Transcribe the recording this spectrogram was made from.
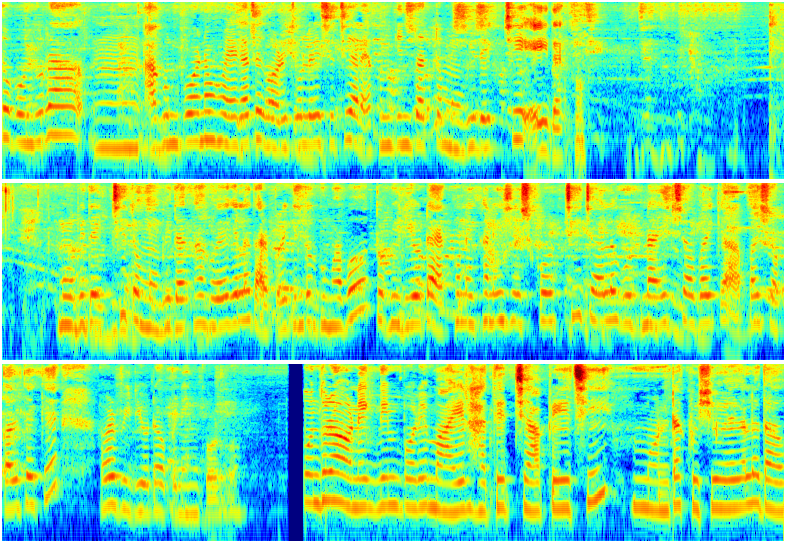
তো বন্ধুরা আগুন পোয়ানো হয়ে গেছে, ঘরে চলে এসেছি, আর এখন কিন্তু একটা মুভি দেখছি। এই দেখো। মুভি দেখছি, তো মুভি দেখা হয়ে গেলে তারপরে কিন্তু ঘুমাবো। তো ভিডিওটা এখন এখানেই শেষ করছি। চলো গুড নাইট সবাইকে। আবার সকাল থেকে আবার ভিডিওটা ওপেনিং করব। বন্ধুরা অনেক দিন পরে মায়ের হাতের চা পেয়েছি। মনটা খুশি হয়ে গেল, দাও।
